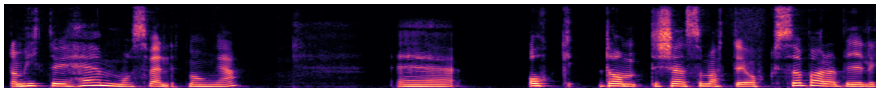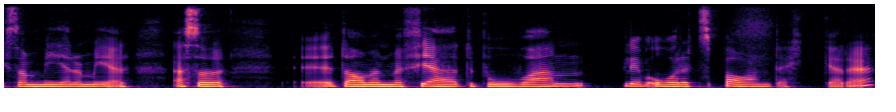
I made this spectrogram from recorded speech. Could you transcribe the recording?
De hittar ju hem hos väldigt många. Eh, och de, det känns som att det också bara blir liksom mer och mer, alltså eh, Damen med fjäderboan blev årets barndeckare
